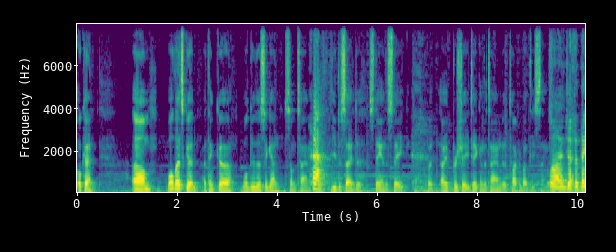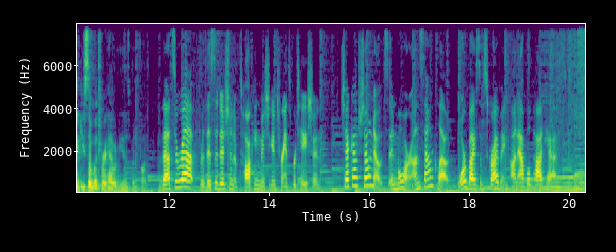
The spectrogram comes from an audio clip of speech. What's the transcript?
okay. Um, well, that's good. I think uh, we'll do this again sometime if you decide to stay in the state. But I appreciate you taking the time to talk about these things. well, and Jeff, thank you so much for having me. It's been fun. That's a wrap for this edition of Talking Michigan Transportation. Check out show notes and more on SoundCloud or by subscribing on Apple Podcasts.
